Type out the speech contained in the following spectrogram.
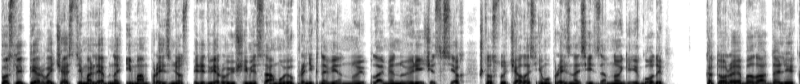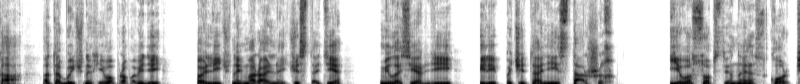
После первой части молебна имам произнес перед верующими самую проникновенную и пламенную речь из всех, что случалось ему произносить за многие годы, которая была далека от обычных его проповедей о личной моральной чистоте, милосердии или почитании старших. Его собственная скорбь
